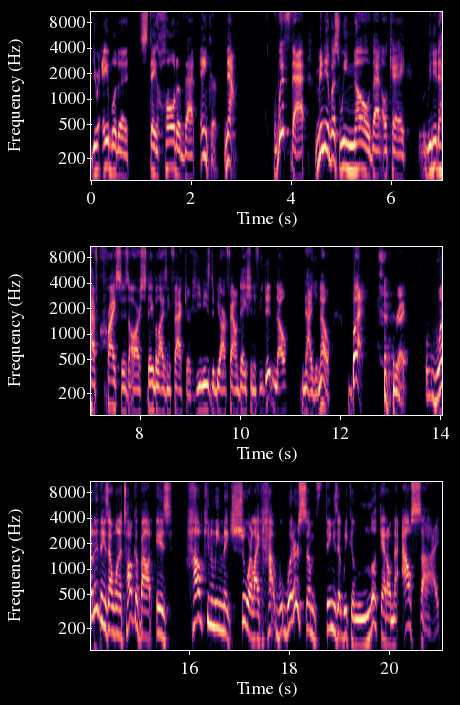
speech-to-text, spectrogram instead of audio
you're able to stay hold of that anchor now with that, many of us we know that okay, we need to have Christ as our stabilizing factor. He needs to be our foundation. If you didn't know, now you know. But right. One of the things I want to talk about is how can we make sure like how what are some things that we can look at on the outside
